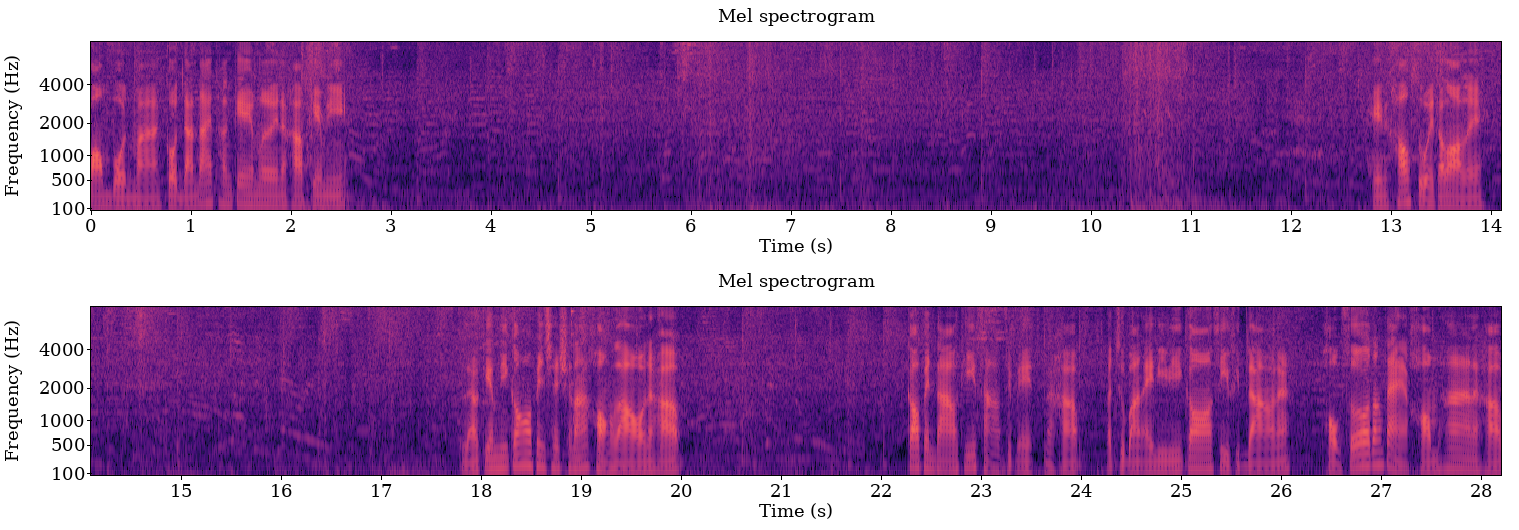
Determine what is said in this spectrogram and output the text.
ปอมบนมากดดันได้ทั้งเกมเลยนะครับเกมนี้เพนเข้าสวยตลอดเลย แล้วเกมนี้ก็เป็นชัยชนะของเรานะครับ ก็เป็นดาวที่ 31 นะครับ ปัจจุบัน ID นี้ก็ 40 ดาวนะ ผมโซโล่ตั้งแต่คอม 5 นะครับ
